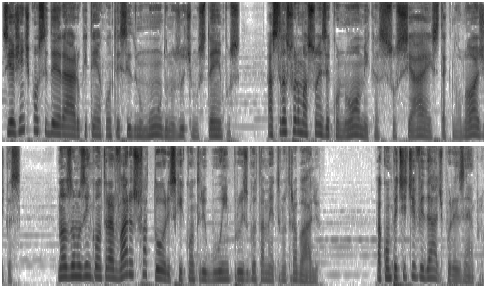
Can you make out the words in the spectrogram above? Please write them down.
Se a gente considerar o que tem acontecido no mundo nos últimos tempos, as transformações econômicas, sociais, tecnológicas, nós vamos encontrar vários fatores que contribuem para o esgotamento no trabalho. A competitividade, por exemplo.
